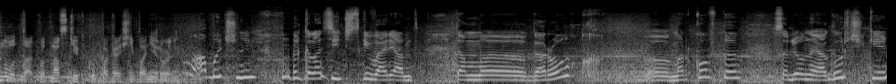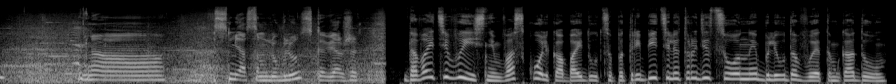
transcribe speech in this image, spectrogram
Ну, вот так вот, на скидку, пока еще не планировали. обычный классический вариант. Там э, горох, э, морковка, соленые огурчики. А, с мясом люблю, с говяжьим. Давайте выясним, во сколько обойдутся потребителю традиционные блюда в этом году.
